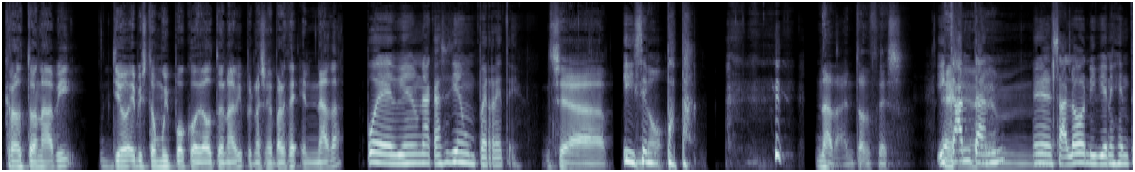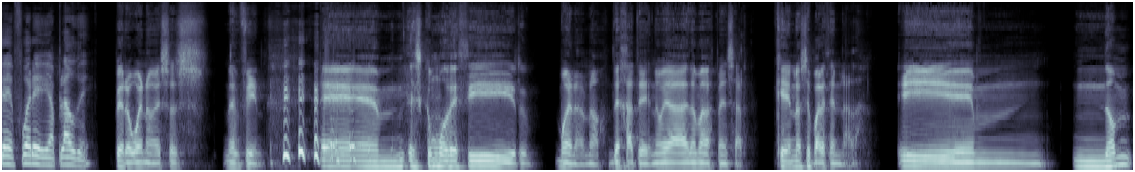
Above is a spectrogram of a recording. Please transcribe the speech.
Crowton Abbey. Yo he visto muy poco de Abbey, pero no se me parece en nada. Pues viene una casa y tiene un perrete. O sea, Y se no, empapa. nada, entonces. Y Em, cantan en el salón y viene gente de fuera y aplaude. Pero bueno, eso es. En fin. Eh, es como decir. Bueno, no, déjate, no, voy a- no me hagas pensar. Que no se parecen nada. Y. mm, No,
